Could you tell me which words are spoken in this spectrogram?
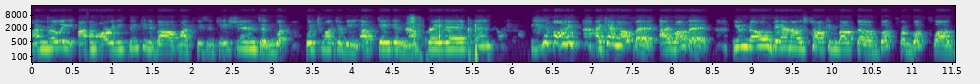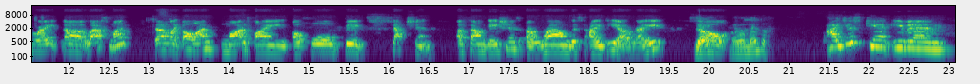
I'm really, I'm already thinking about my presentations and what, which ones are being updated and upgraded. And, you know, I, I can't help it. I love it. You know, Dan, I was talking about the book from Book Club, right? Uh, last month that I'm like, oh, I'm modifying a whole big section of foundations around this idea, right? So yeah, I remember. I just can't even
